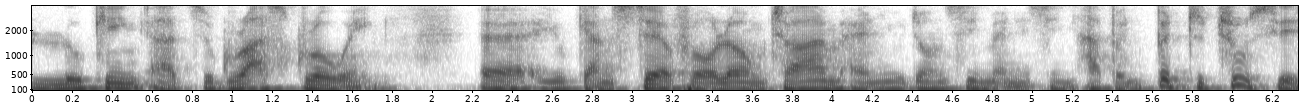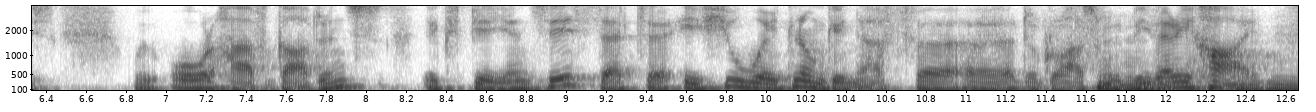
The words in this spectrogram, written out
looking at the grass growing uh, you can stare for a long time and you don't see anything happen. But the truth is, we all have gardens experiences that uh, if you wait long enough, uh, uh the grass will mm-hmm. be very high. Mm-hmm.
